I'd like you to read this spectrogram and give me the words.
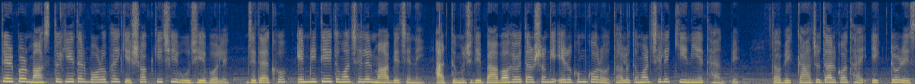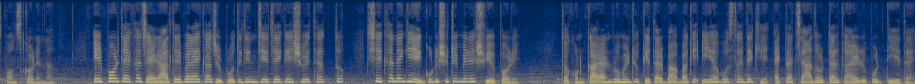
তো এরপর মাস্তো গিয়ে তার বড় ভাইকে সবকিছুই বুঝিয়ে বলে যে দেখো, এমনিতেই তোমার ছেলের মা বেঁচে নেই। আর তুমি যদি বাবা হয়ে তার সঙ্গে এরকম করো, তাহলে তোমার ছেলে কি নিয়ে থাকবে? তবে কাজও তার কথায় একটুও রেসপন্স করে না। এরপর দেখা যায় রাতের বেলায় কাজু প্রতিদিন যে জায়গায় শুয়ে থাকতো, সেখানে গিয়ে গুটুসুটি মেরে শুয়ে পড়ে। তখন কারান রুমে ঢুকে তার বাবাকে এই অবস্থায় দেখে একটা চাদর তার গায়ের উপর দিয়ে দেয়।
